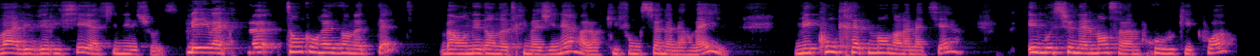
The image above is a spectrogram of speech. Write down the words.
va aller vérifier et affiner les choses. Mais ouais. Parce que, tant qu'on reste dans notre tête, ben, on est dans notre imaginaire alors qu'il fonctionne à merveille. Mais concrètement dans la matière, émotionnellement, ça va me provoquer quoi?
